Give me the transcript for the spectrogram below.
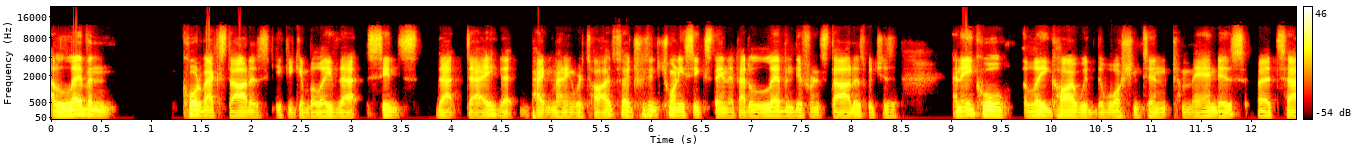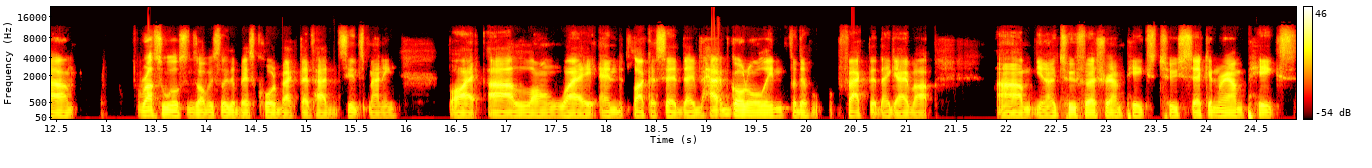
11 quarterback starters, if you can believe that, since that day that Peyton Manning retired. So since 2016, they've had 11 different starters, which is an equal league high with the Washington Commanders. But um, Russell Wilson's obviously the best quarterback they've had since Manning by a long way. And like I said, they have gone all in for the fact that they gave up, um, you know, two first round picks, two second round picks,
